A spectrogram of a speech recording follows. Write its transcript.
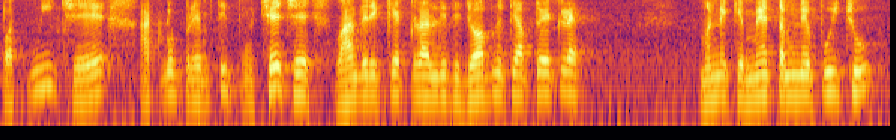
પત્ની છે, આટલું પ્રેમથી પૂછે છે, વાંદરી કેટલા લીધી? જવાબ નથી આપતો એટલે મને કે, મેં તમને પૂછ્યું.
